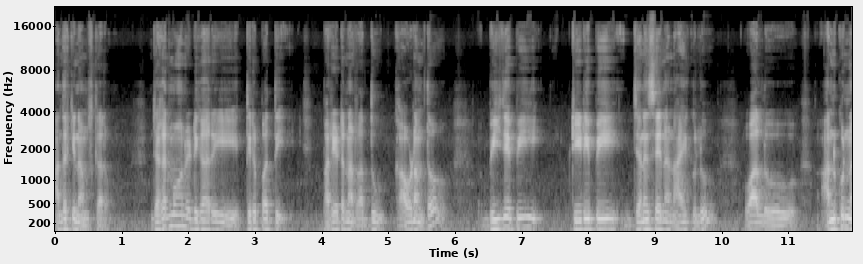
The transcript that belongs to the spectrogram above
అందరికీ నమస్కారం. జగన్మోహన్ రెడ్డి గారి తిరుపతి పర్యటన రద్దు కావడంతో బీజేపీ టీడీపీ జనసేన నాయకులు వాళ్ళు అనుకున్న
